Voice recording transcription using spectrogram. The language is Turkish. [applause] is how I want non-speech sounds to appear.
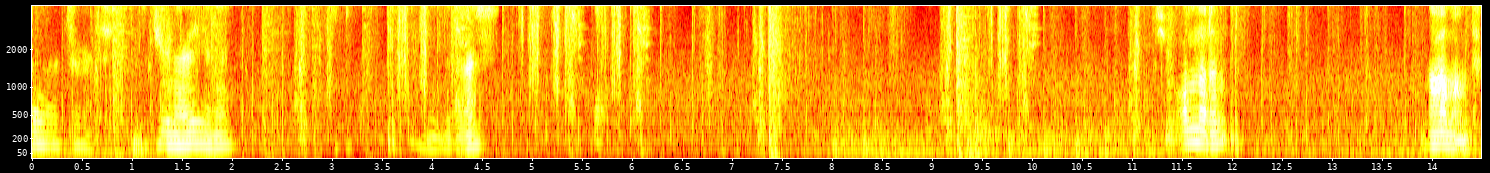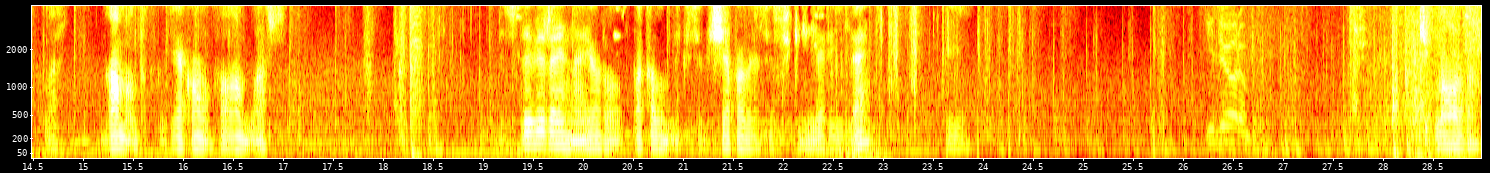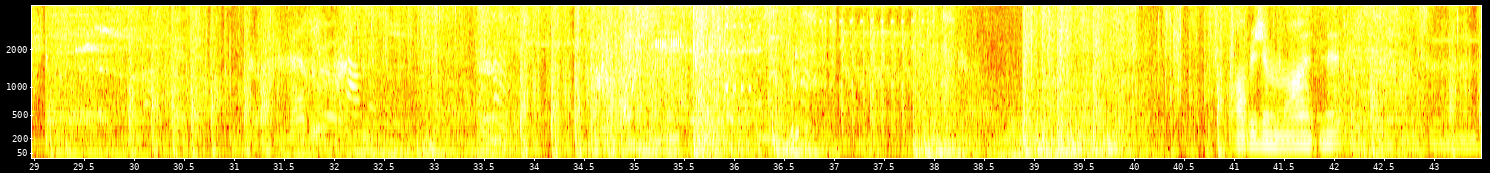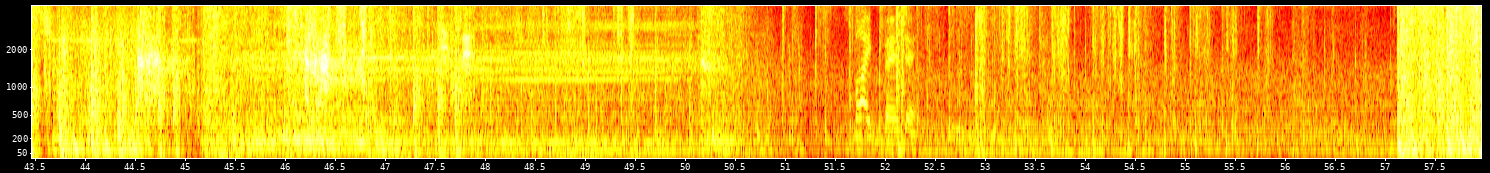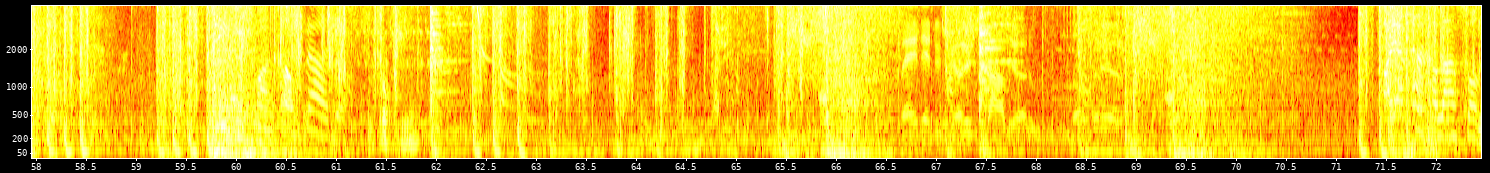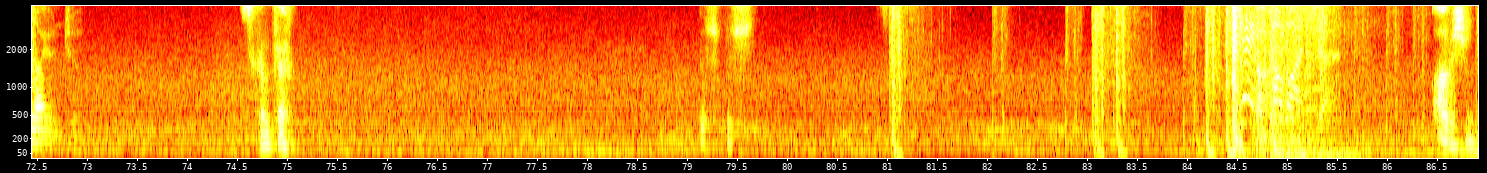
Evet evet. Yine yine. Güzel. Şimdi onların daha mantıklı. Daha mantıklı. Yakon falan var. Bizde bir Reyna Yoro. Bakalım ikisi bir şey yapabilirse skill'leriyle. İyi. Gidiyorum. Çıkma oradan. Abicim ne ne Son oyuncu. Sıkıntı. Pus pus. Tek tabanca. Abicim.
